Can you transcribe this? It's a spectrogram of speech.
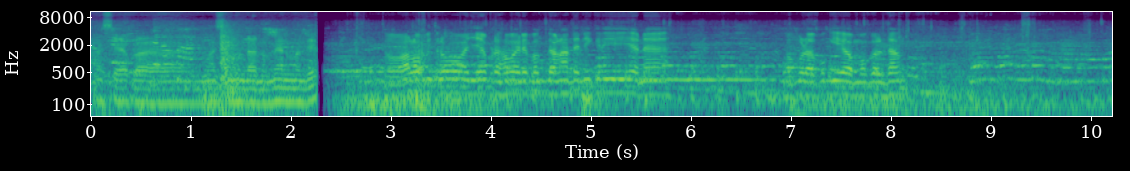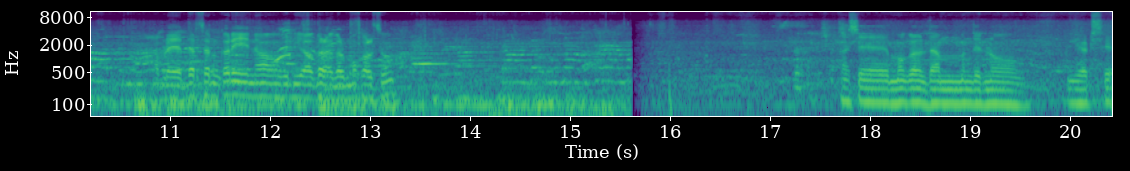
આ છે આપણા મા ચામુંડાનું મેન મંદિર તો હાલો મિત્રો, આજે આપણે સવારે બગદાણાથી નીકળી અને બગુડા પૂગી ગયા મોગલધામ. આપણે દર્શન કરીને વીડિયો આગળ આગળ મોકલશું. આ મોગલધામ મંદિરનો ગેટ છે.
